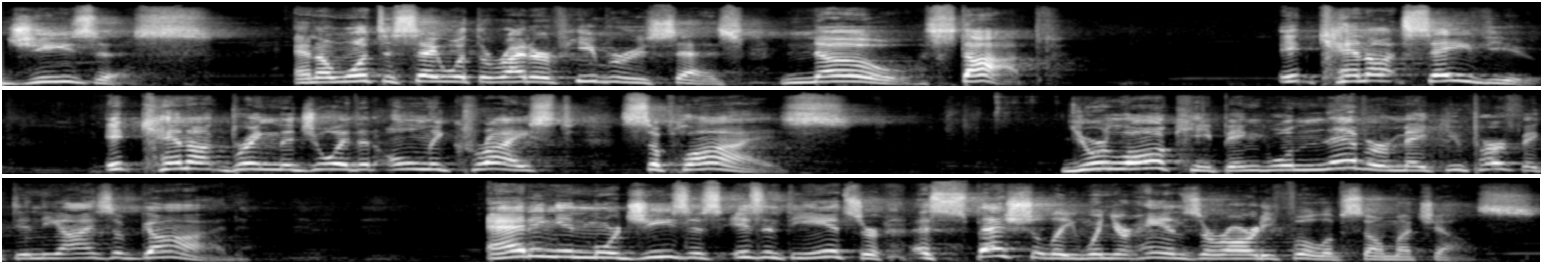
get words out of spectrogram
Jesus. And I want to say what the writer of Hebrews says no, stop. It cannot save you, it cannot bring the joy that only Christ supplies. Your law keeping will never make you perfect in the eyes of God. Adding in more Jesus isn't the answer, especially when your hands are already full of so much else.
